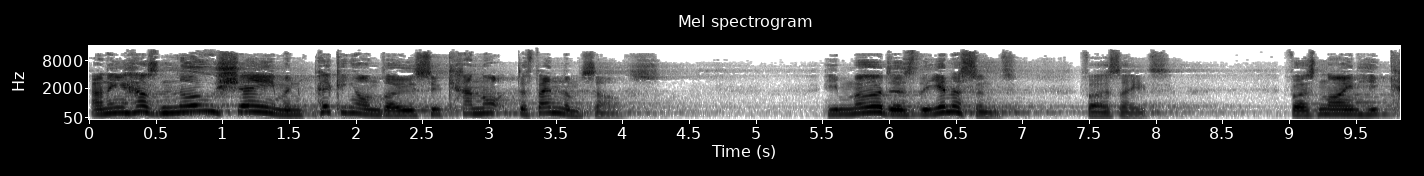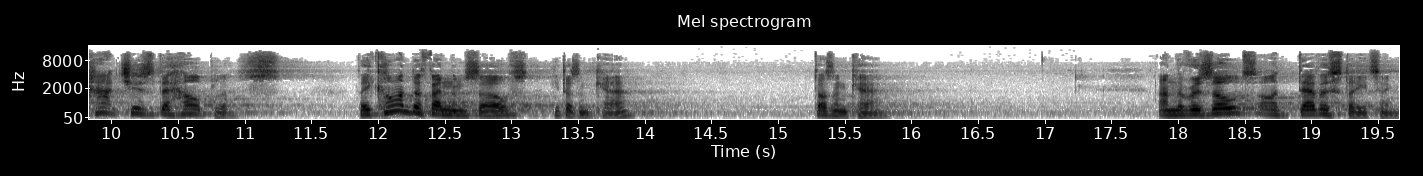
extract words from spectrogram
And he has no shame in picking on those who cannot defend themselves. He murders the innocent, verse 8. Verse 9, he catches the helpless. They can't defend themselves, he doesn't care. Doesn't care. And the results are devastating.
